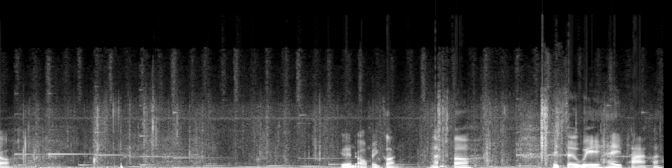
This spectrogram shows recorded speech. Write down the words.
ต่อ เดินออกไปก่อน แล้วก็ไปเซอร์เวย์ให้พระก่อน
